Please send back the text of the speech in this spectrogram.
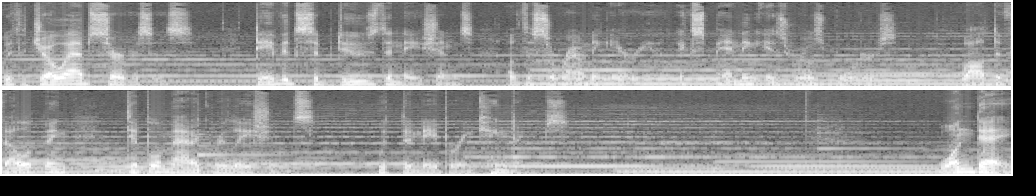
With Joab's services, David subdues the nations of the surrounding area, expanding Israel's borders while developing diplomatic relations with the neighboring kingdoms. One day,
